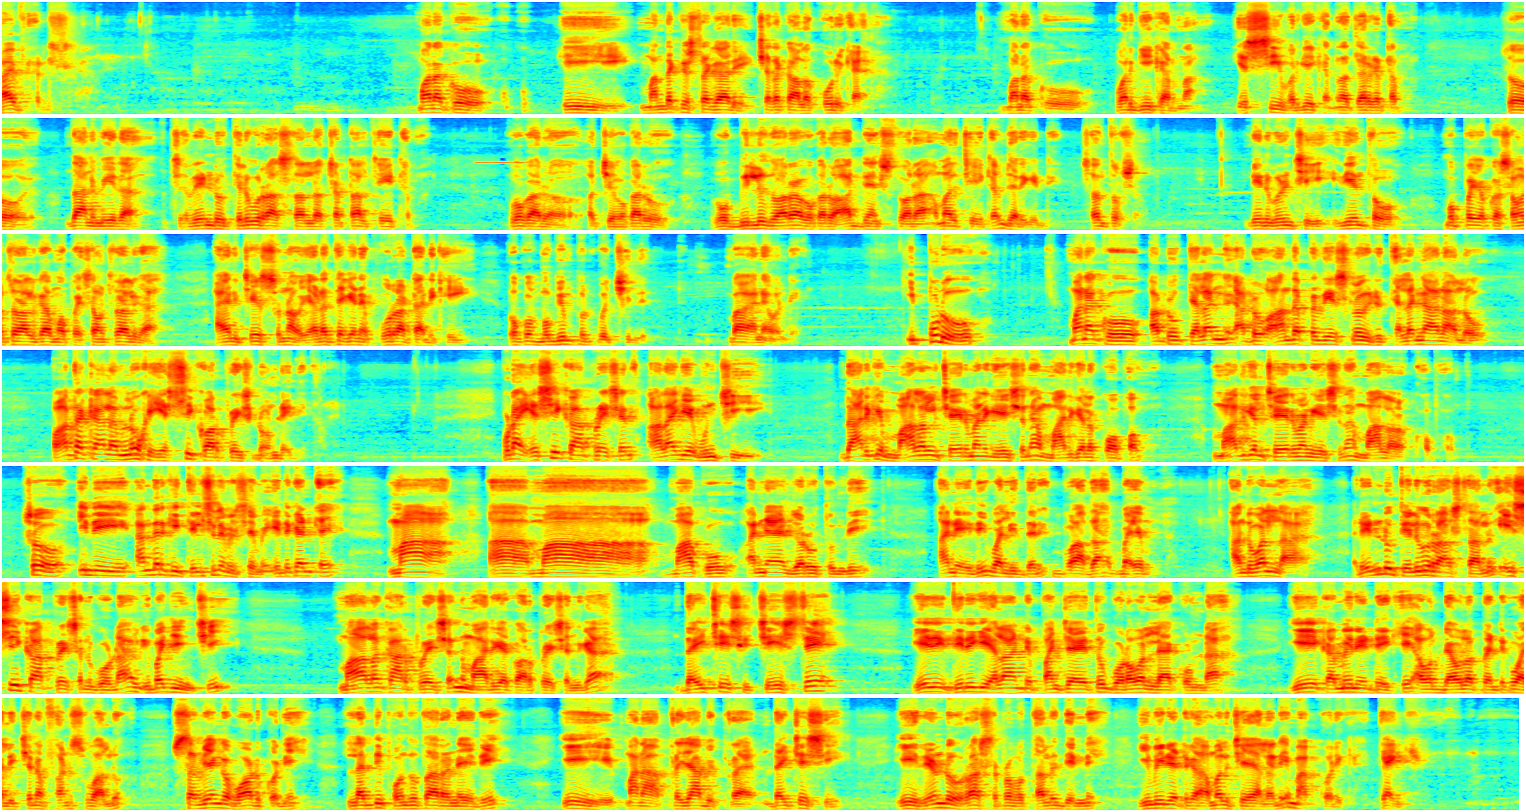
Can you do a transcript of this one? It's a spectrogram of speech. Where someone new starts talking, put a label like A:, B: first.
A: Hi friends. మనకు ఈ మందకృష్ణ గారి చిరకాల కోరిక మనకు వర్గీకరణ ఎస్సీ వర్గీకరణ జరగటం. సో దాని మీద రెండు తెలుగు రాష్ట్రాల్లో చట్టాలు చేయటం. ఒకరు వచ్చి ఒకరు ఓ బిల్లు ద్వారా ఒకరు ఆర్డినెన్స్ ద్వారా అమలు చేయటం జరిగింది. సంతోషం. దీని గురించి ఇదేంతో ముప్పై ఒక్క సంవత్సరాలుగా ముప్పై సంవత్సరాలుగా ఆయన చేస్తున్న ఎడతెగని పోరాటానికి ఒక ముగింపు వచ్చింది. బాగానే ఉంది. ఇప్పుడు మనకు అటు తెలంగాణ అటు ఆంధ్రప్రదేశ్లో ఇటు తెలంగాణలో పాతకాలంలో ఒక ఎస్సీ కార్పొరేషన్ ఉండేది. ఇప్పుడు ఆ ఎస్సీ కార్పొరేషన్ అలాగే ఉంచి దానికి మాలల చైర్మన్గా వేసిన మాదిగల కోపం మాదిగల్ చైర్మన్ చేసిన మాల కోపం. సో ఇది అందరికీ తెలిసిన విషయమే. ఎందుకంటే మా మా మాకు అన్యాయం జరుగుతుంది అనేది వాళ్ళిద్దరి బాధ భయం. అందువల్ల రెండు తెలుగు రాష్ట్రాలు ఎస్సీ కార్పొరేషన్ కూడా విభజించి మాల కార్పొరేషన్ మారిగా కార్పొరేషన్గా దయచేసి చేస్తే ఏది తిరిగి ఎలాంటి పంచాయతీ గొడవలు లేకుండా ఏ కమ్యూనిటీకి వాళ్ళ డెవలప్మెంట్కి వాళ్ళు ఇచ్చిన ఫండ్స్ వాళ్ళు సవ్యంగా వాడుకొని లబ్ధి పొందుతారనేది ఈ మన ప్రజాభిప్రాయం. దయచేసి ఈ రెండు రాష్ట్ర ప్రభుత్వాలు దీన్ని ఇమీడియట్గా అమలు చేయాలని మా కోరిక. Thank you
